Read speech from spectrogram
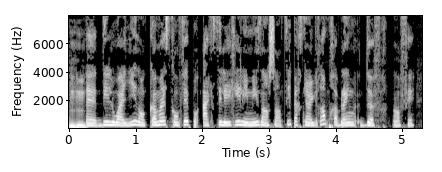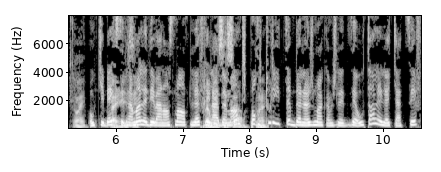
mm-hmm. des loyers. Donc, comment est-ce qu'on fait pour accélérer les mises en chantier? Parce qu'il y a un grand problème d'offres, en fait. Au Québec, ben, c'est vraiment le débalancement entre l'offre ben et la demande. pour tous les types de logements, comme je le disais, autant le locatif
